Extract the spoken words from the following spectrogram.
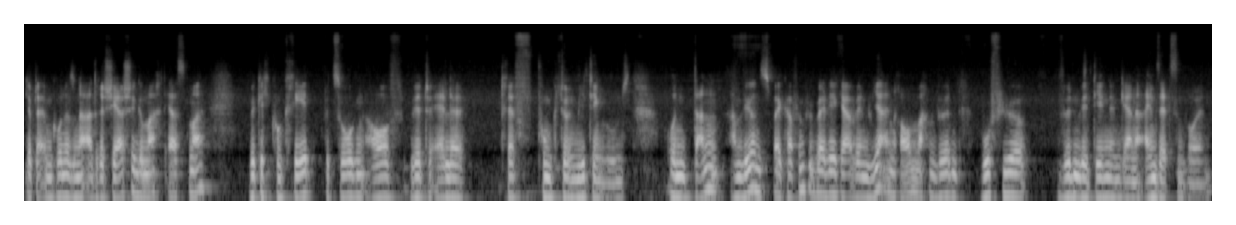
Ich habe da im Grunde so eine Art Recherche gemacht erstmal, wirklich konkret bezogen auf virtuelle Treffpunkte und Meetingrooms. Und dann haben wir uns bei K5 überlegt, ja, wenn wir einen Raum machen würden, wofür würden wir den denn gerne einsetzen wollen?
